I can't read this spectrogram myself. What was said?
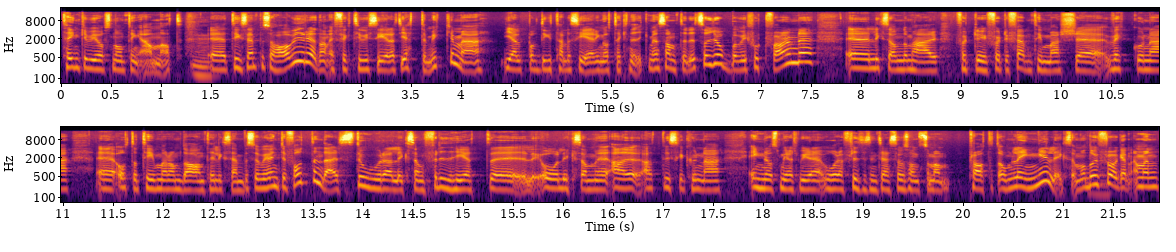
tänker vi oss någonting annat? Mm. Eh, till exempel så har vi ju redan effektiviserat jättemycket med hjälp av digitalisering och teknik. Men samtidigt så jobbar vi fortfarande eh, liksom de här 40-45 timmars eh, veckorna, eh, åtta timmar om dagen till exempel. Så vi har inte fått den där stora liksom, frihet eh, och liksom, eh, att vi ska kunna ägna oss mer åt våra fritidsintressen och sånt som man pratat om länge. Liksom. Och då är frågan, men,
